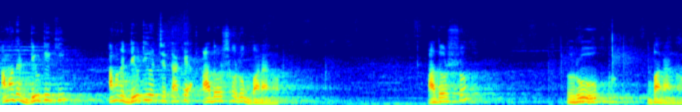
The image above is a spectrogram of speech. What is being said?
আমাদের ডিউটি কি? আমাদের ডিউটি হচ্ছে তাকে আদর্শ রূপ বানানো। আদর্শ রূপ বানানো।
